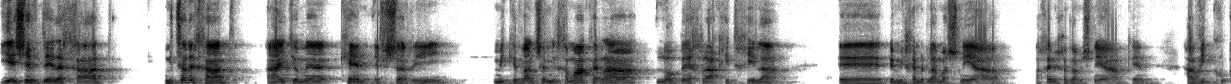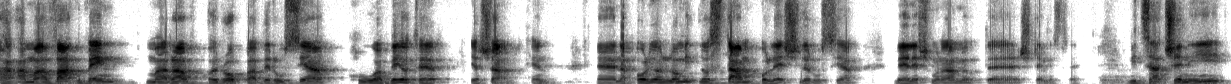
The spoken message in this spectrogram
יש הבדל אחד, מצד אחד הייתי אומר כן אפשרי, מכיוון שהמלחמה הקרה לא בהכרח התחילה אה, במלחמת העולם השנייה, אחרי מלחמת העולם השנייה, כן? המאבק בין מערב אירופה ורוסיה הוא הרבה יותר ישן, כן? אה, נפוליאון לא, לא סתם פולש לרוסיה ב-1812. מצד שני,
